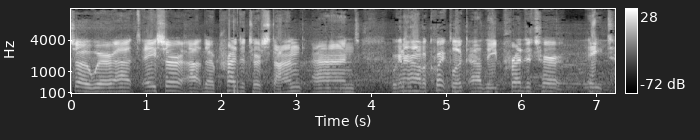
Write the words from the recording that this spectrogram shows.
So we're at Acer at their Predator stand and we're going to have a quick look at the Predator 8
